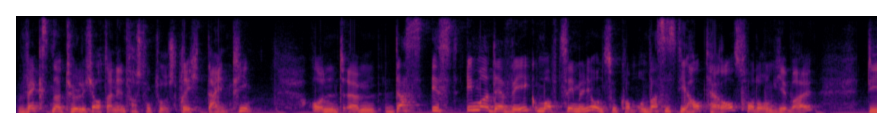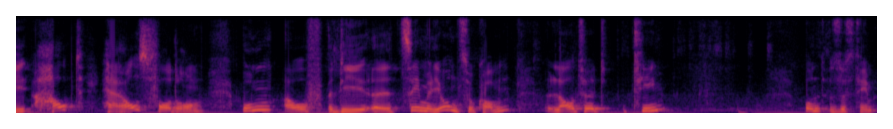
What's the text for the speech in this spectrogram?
wächst natürlich auch deine Infrastruktur, sprich dein Team. Und ähm, das ist immer der Weg, um auf 10 Millionen zu kommen. Und was ist die Hauptherausforderung hierbei? Die Hauptherausforderung, um auf die äh, 10 Millionen zu kommen, lautet Team und Systeme.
